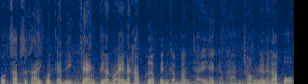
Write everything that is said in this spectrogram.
กด Subscribe กดกระดิ่งแจ้งเตือนไว้นะครับเพื่อเป็นกำลังใจให้กับทางช่องด้วยนะครับ ผม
